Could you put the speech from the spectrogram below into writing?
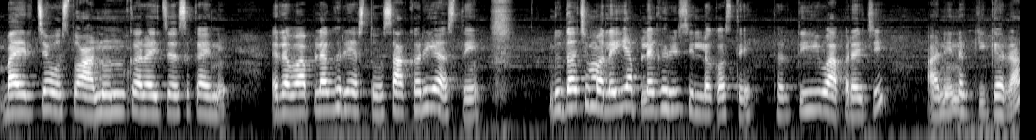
बाहेरच्या वस्तू आणून करायचं असं काही नाही. रवा आपल्या घरी असतो साखरही असते. दुधाची मलई आपल्या घरी शिल्लक असते. तर तीही वापरायची आणि नक्की करा.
